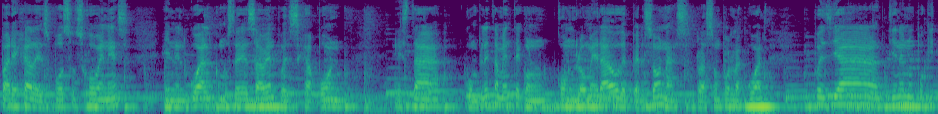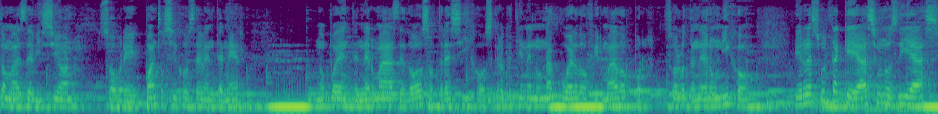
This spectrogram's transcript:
pareja de esposos jóvenes en el cual, como ustedes saben, pues Japón está completamente con, conglomerado de personas, razón por la cual pues ya tienen un poquito más de visión sobre cuántos hijos deben tener. No pueden tener más de dos o tres hijos. Creo que tienen un acuerdo firmado por solo tener un hijo. Y resulta que hace unos días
